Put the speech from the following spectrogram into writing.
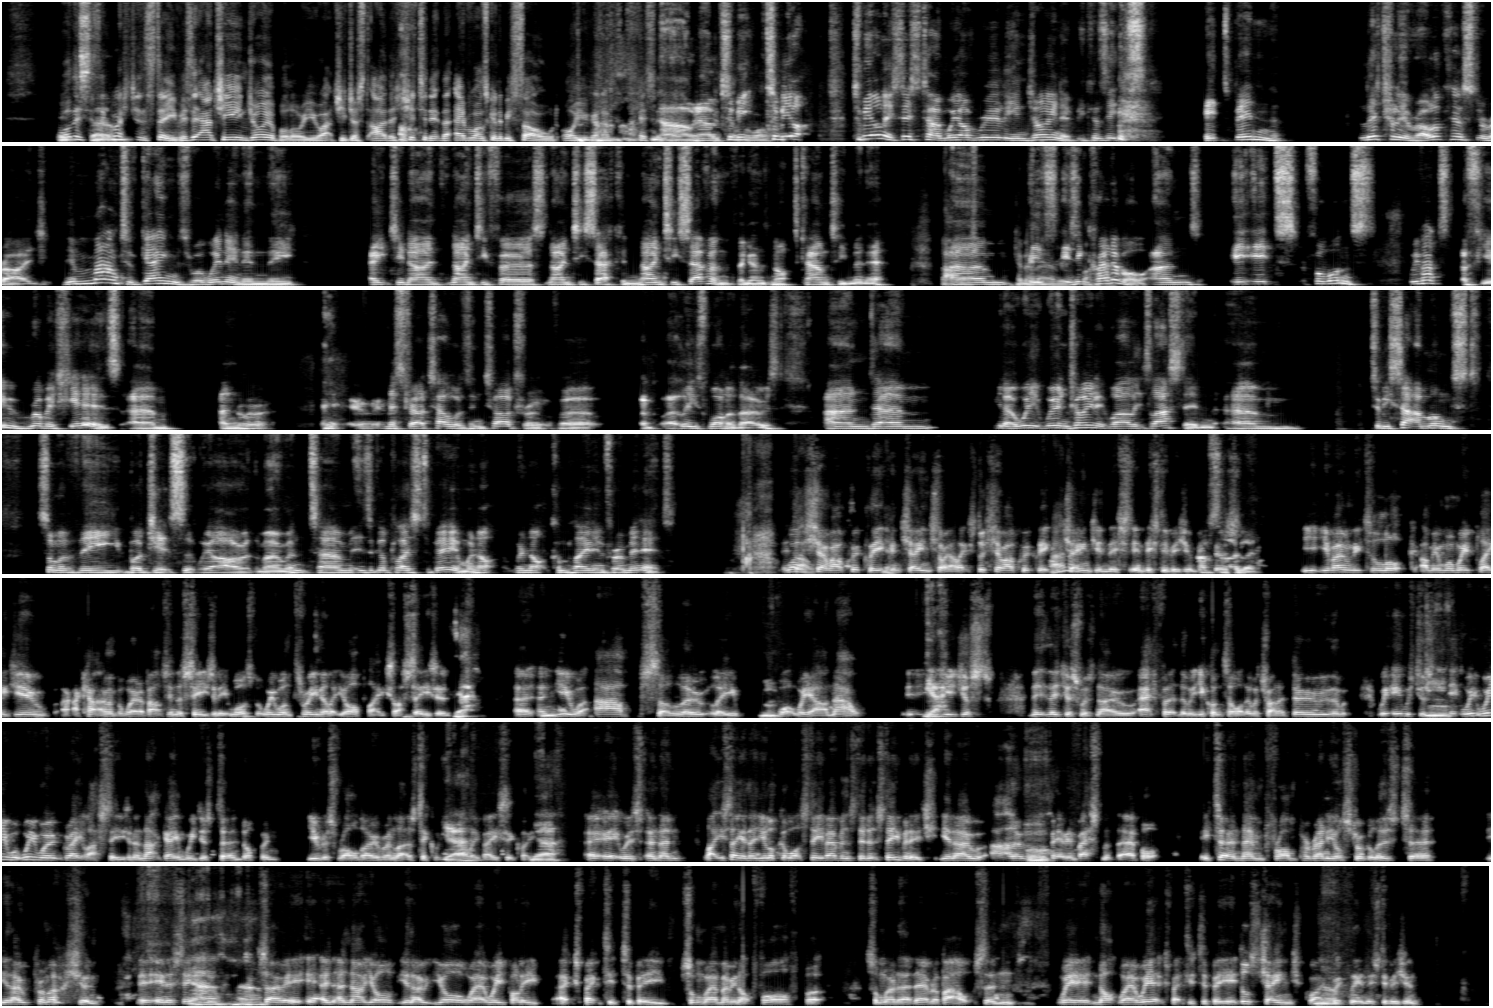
Well, this is the um, question, Steve. Is it actually enjoyable, or are you actually just either shitting it that everyone's going to be sold, or you're going to piss it? No, no. To be to be to be honest, this time we are really enjoying it because it's it's been literally a roller coaster ride. The amount of games we're winning in the 89th, 91st, 92nd, 97th against Notts County minute um, is, is incredible. And it, it's for once we've had a few rubbish years, um, and Mr. Artell was in charge for, for at least one of those, and um, you know we we're enjoying it while it's lasting. Um, to be sat amongst some of the budgets that we are at the moment um, is a good place to be, and we're not we're not complaining for a minute. It well, does show how quickly it yeah. can change. Sorry, Alex. It does show how quickly it can change in this in this division because Absolutely. You've only to look. I mean, when we played you, I can't remember whereabouts in the season it was, but we won three 0 at your place last season. Yeah. And mm. you were absolutely mm. what we are now. Yeah. You, just there just was no effort. There, you couldn't tell what they were trying to do. it was just mm. we, we we weren't great last season. And that game, we just turned up and you just rolled over and let us tickle your yeah. belly, basically. Yeah. It, it, was, and then like you say, and then you look at what Steve Evans did at Stevenage. You know, I know there was a mm. bit of investment there, but he turned them from perennial strugglers to you know promotion in a season. Yeah, yeah. So it, and, and, now you're you know you're where we probably expected to be somewhere maybe not fourth, but somewhere there, thereabouts, and we're not where we expected to be. It does change quite no. quickly in this division.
